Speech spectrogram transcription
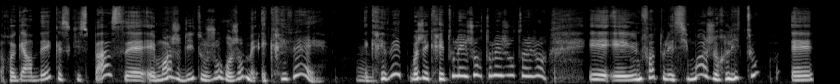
regarder qu'est-ce qui se passe. Et, et moi, je dis toujours aux gens, mais écrivez. Mmh. Écrivez. Moi, j'écris tous les jours, tous les jours, tous les jours. Et, et, une fois tous les six mois, je relis tout. Et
